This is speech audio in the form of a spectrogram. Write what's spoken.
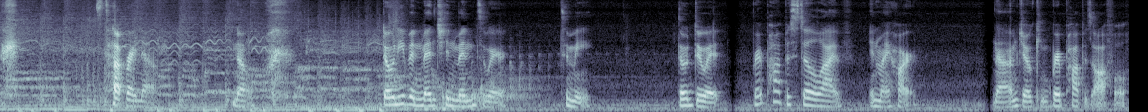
Stop right now. No. Don't even mention menswear to me. Don't do it. Britpop is still alive in my heart. Nah, I'm joking. Britpop is awful.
